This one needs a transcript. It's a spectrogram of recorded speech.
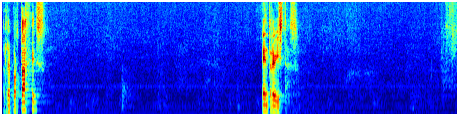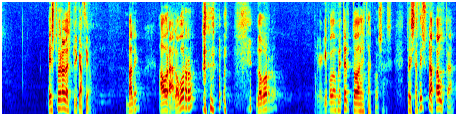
reportajes, entrevistas. Esto era la explicación, ¿vale? Ahora lo borro, lo borro, porque aquí podemos meter todas estas cosas. Entonces, si hacéis una pauta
